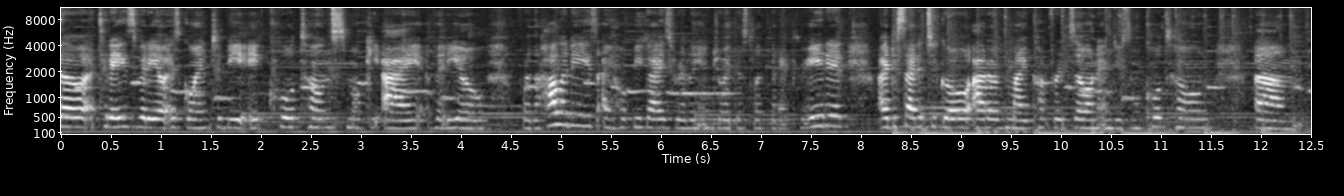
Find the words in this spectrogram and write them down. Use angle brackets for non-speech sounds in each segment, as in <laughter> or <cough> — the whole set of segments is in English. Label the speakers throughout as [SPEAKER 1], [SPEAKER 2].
[SPEAKER 1] so today's video is going to be a cool tone smoky eye video for the holidays. I hope you guys really enjoyed this look that I created. I decided to go out of my comfort zone and do some cool tone, um,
